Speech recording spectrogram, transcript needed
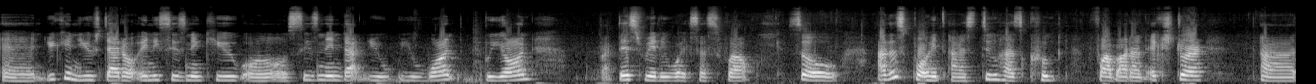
And you can use that or any seasoning cube or seasoning that you you want beyond but this really works as well. So at this point our stew has cooked for about an extra uh,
